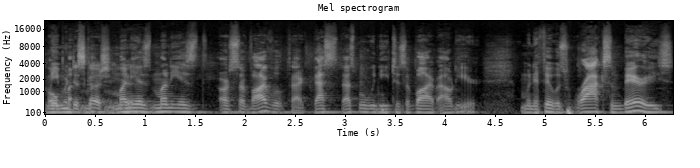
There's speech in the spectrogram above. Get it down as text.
I mean, Open mo- discussion, Money yeah. is money is our survival fact. That's that's what we need to survive out here. I mean, if it was rocks and berries,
